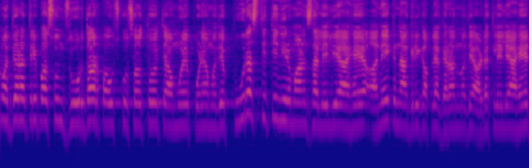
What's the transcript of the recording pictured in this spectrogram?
मध्यरात्रीपासून जोरदार पाऊस कोसळतोय. त्यामुळे पुण्यामध्ये पूरस्थिती निर्माण झालेली आहे. अनेक नागरिक आपल्या घरांमध्ये अडकलेले आहेत.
